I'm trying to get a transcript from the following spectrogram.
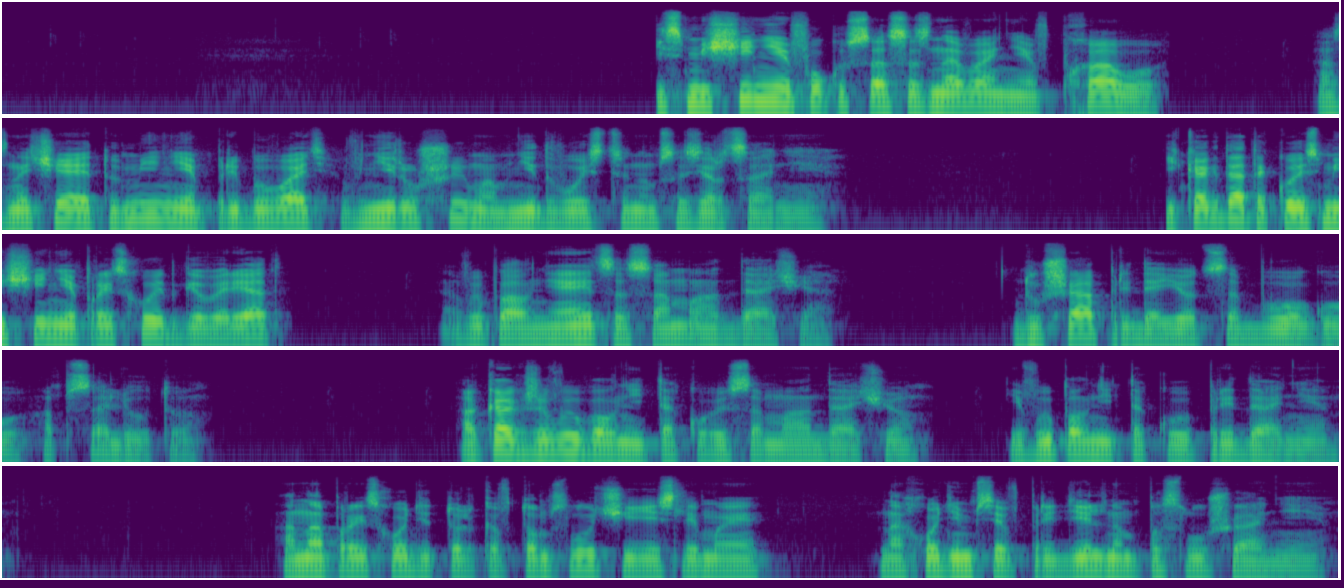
И смещение фокуса осознавания в пхаву означает умение пребывать в нерушимом, недвойственном созерцании. И когда такое смещение происходит, говорят, выполняется самоотдача. Душа предается Богу, Абсолюту. А как же выполнить такую самоотдачу и выполнить такое предание? Она происходит только в том случае, если мы находимся в предельном послушании.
